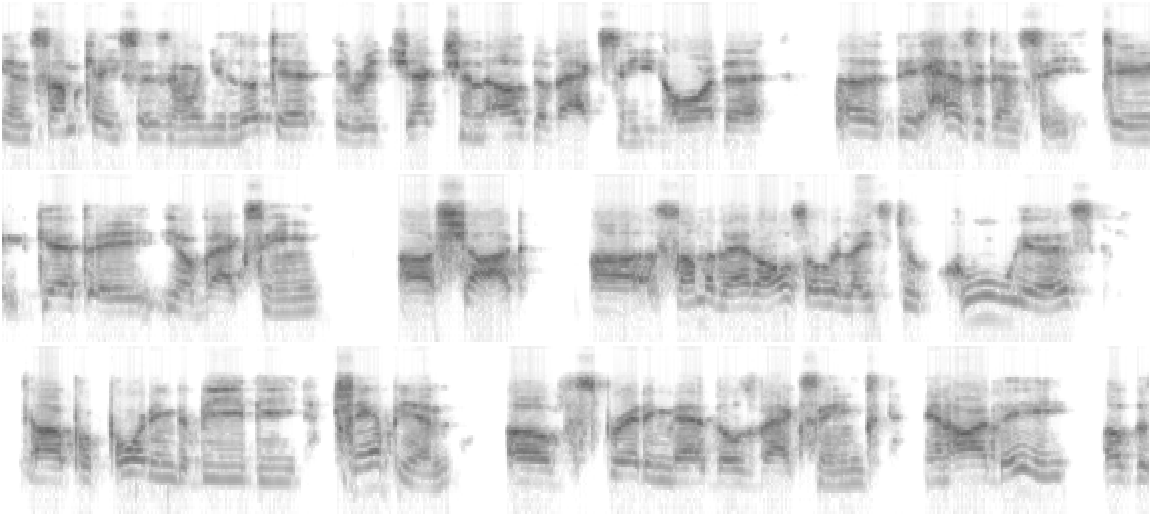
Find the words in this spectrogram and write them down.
in some cases and when you look at the rejection of the vaccine or the uh, the hesitancy to get a you know vaccine uh, shot uh, some of that also relates to who is uh, purporting to be the champion of spreading that those vaccines, and are they of the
